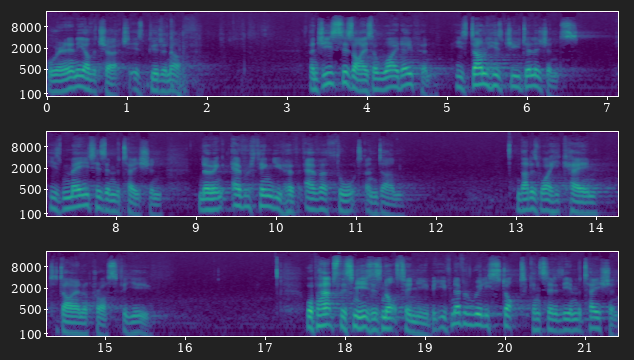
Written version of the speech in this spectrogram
or in any other church is good enough. And Jesus' eyes are wide open. He's done his due diligence, he's made his invitation, knowing everything you have ever thought and done. And that is why he came to die on a cross for you. Or perhaps this news is not so new, but you've never really stopped to consider the invitation.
